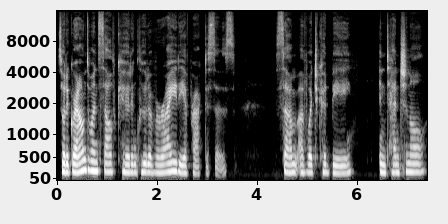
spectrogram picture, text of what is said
So, to ground oneself could include a variety of practices, some of which could be intentional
